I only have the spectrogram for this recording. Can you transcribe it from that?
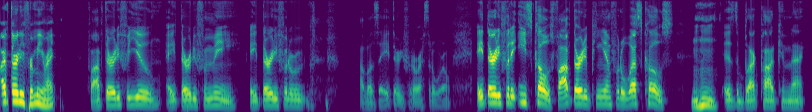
5 30 for me right? 5 30 for you 8 30 for me 8 30 for the i was about to say 8:30 for the rest of the world. 8:30 for the east coast 5:30 p.m for the west coast mm-hmm. is the black pod connect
